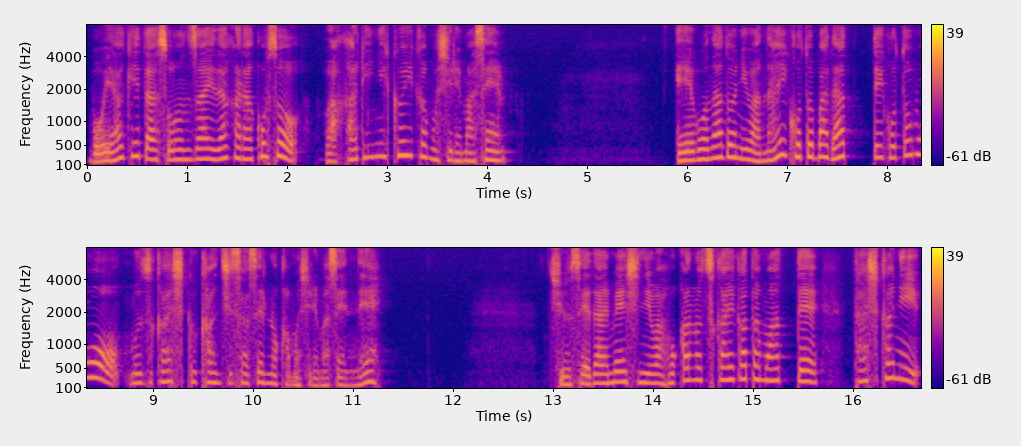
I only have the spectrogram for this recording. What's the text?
ぼやけた存在だからこそ分かりにくいかもしれません。英語などにはない言葉だっていうことも難しく感じさせるのかもしれませんね。中世代名詞には他の使い方もあって、確かに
